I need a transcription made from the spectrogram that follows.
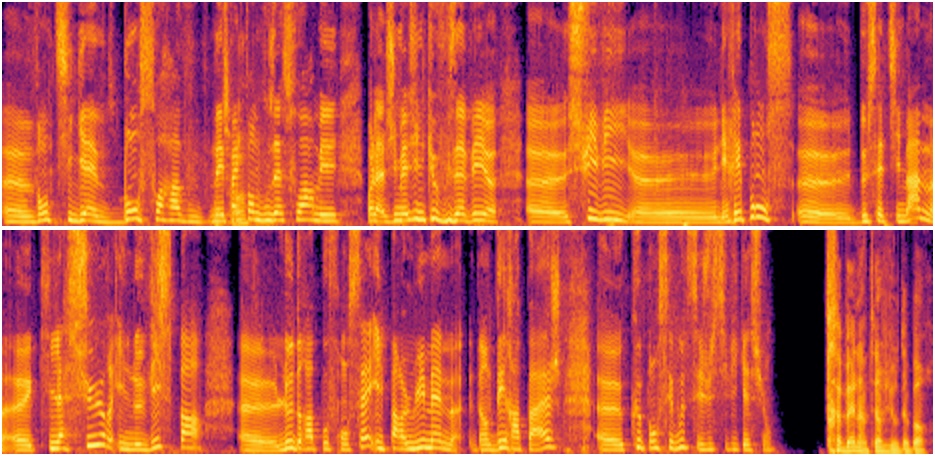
Ventighem. Bonsoir à vous. Vous n'avez pas le temps de vous asseoir, mais voilà, j'imagine que vous avez suivi les réponses de cet imam qui l'assure, il ne vise pas le drapeau français, il parle lui-même d'un dérapage. que pensez-vous de ces justifications? Très belle interview d'abord.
